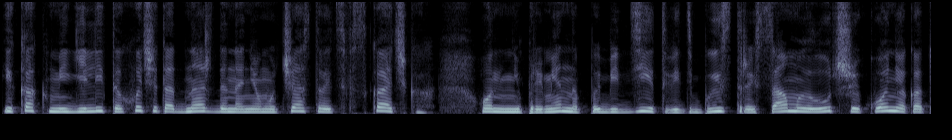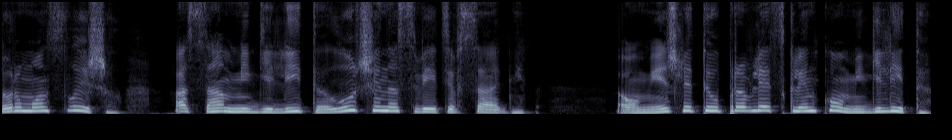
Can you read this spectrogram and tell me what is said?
и как Мигелита хочет однажды на нем участвовать в скачках. Он непременно победит, ведь быстрый — самый лучший конь, о котором он слышал, а сам Мигелита — лучший на свете всадник. «А умеешь ли ты управлять с клинком, Мигелита?»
